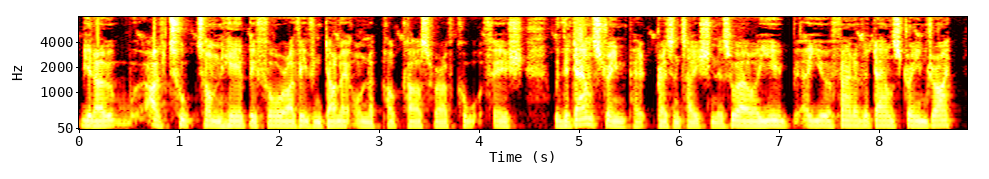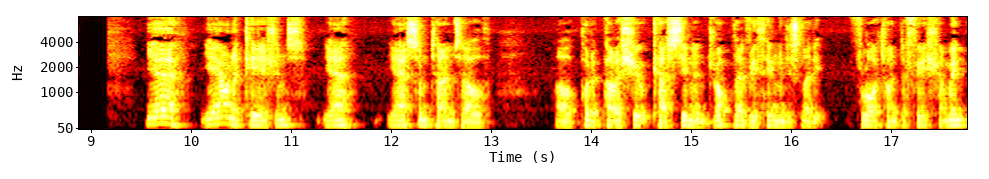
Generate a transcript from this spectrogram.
you know, I've talked on here before. I've even done it on a podcast where I've caught fish with the downstream pe- presentation as well. Are you are you a fan of a downstream dry? Yeah, yeah, on occasions. Yeah, yeah. Sometimes I'll I'll put a parachute cast in and drop everything and just let it float onto fish. I mean,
